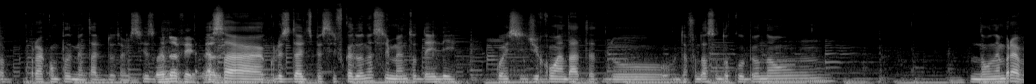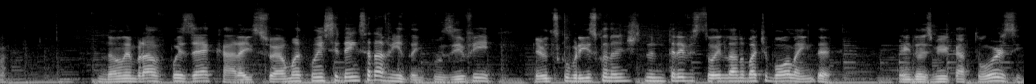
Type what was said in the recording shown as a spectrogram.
Só para complementar do Tarciso, Manda ver, manda essa curiosidade específica do nascimento dele coincidir com a data do, da fundação do clube, eu não não lembrava. Não lembrava? Pois é, cara, isso é uma coincidência da vida. Inclusive, eu descobri isso quando a gente entrevistou ele lá no bate-bola ainda, em 2014.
